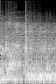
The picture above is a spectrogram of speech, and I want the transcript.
在这儿。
